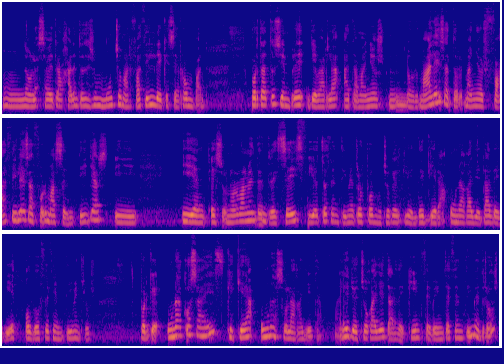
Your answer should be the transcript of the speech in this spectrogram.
Mm, no las sabe trabajar, entonces es mucho más fácil de que se rompan. Por tanto, siempre llevarla a tamaños normales, a tamaños fáciles, a formas sencillas y, y en eso, normalmente entre 6 y 8 centímetros, por mucho que el cliente quiera una galleta de 10 o 12 centímetros. Porque una cosa es que quiera una sola galleta, ¿vale? Yo he hecho galletas de 15, 20 centímetros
